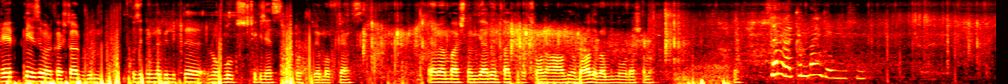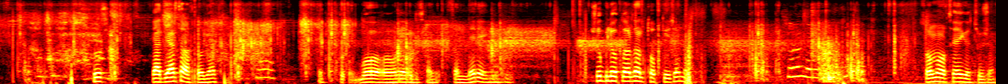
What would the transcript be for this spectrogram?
Hepinize merhaba arkadaşlar. Bugün kuzenimle birlikte Roblox çekeceğiz. Roblox Rainbow Friends. Hemen başlayalım. Gel beni takip et. Sonra ağlıyor ağlıyor. Ben bununla uğraşamam. Sen arkamdan geliyorsun. Dur. Ya diğer tarafta o gel. Bu, bu oraya gidiyor sen. Nereye gidiyorsun? Şu bloklardan toplayacaksın da. Sonra nereye gidiyorsun? Sonra ortaya götüreceğim.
